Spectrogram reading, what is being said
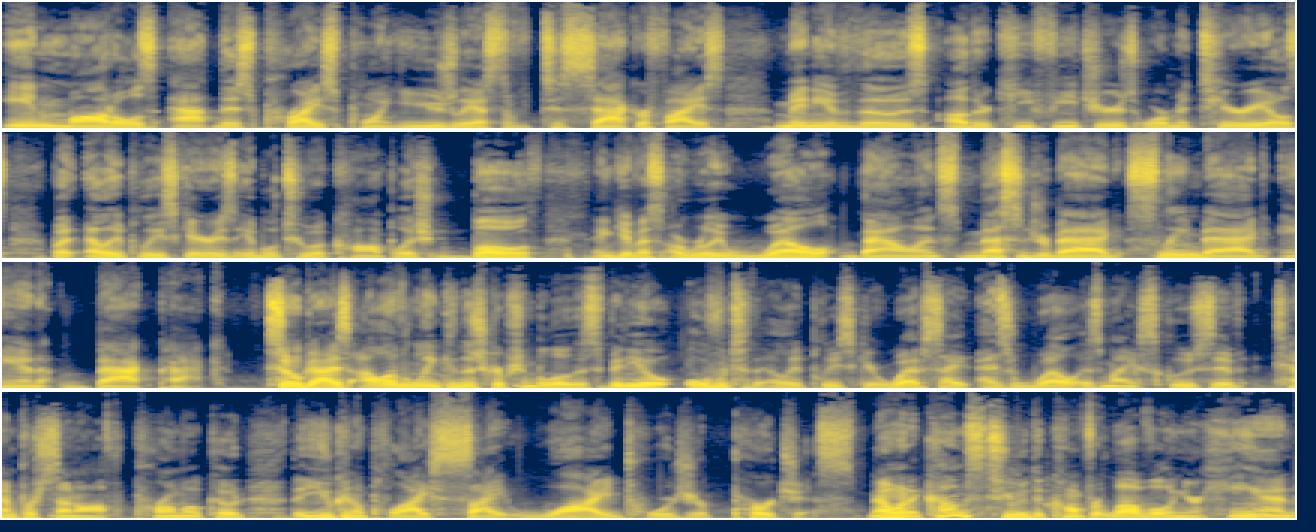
in models at this price point. You usually have to, to sacrifice many of those other key features or materials, but LA Police Gear is able to accomplish both and give us a really well balanced messenger bag, sling bag, and backpack. So guys, I'll have a link in the description below this video over to the LA Police Gear website, as well as my exclusive 10% off promo code that you can apply site-wide towards your purchase. Now, when it comes to the comfort level in your hand,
